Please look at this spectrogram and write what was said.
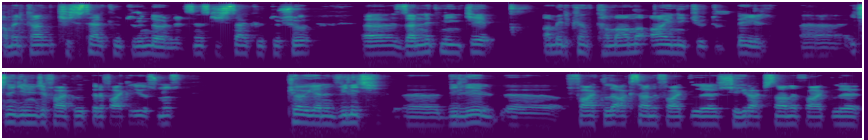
Amerikan kişisel kültürünü de öğrenirsiniz. Kişisel kültür şu, e, zannetmeyin ki Amerika'nın tamamı aynı kültür değil. E, içine girince farklılıkları fark ediyorsunuz. Köy yani village e, dili e, farklı, aksanı farklı, şehir aksanı farklı,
